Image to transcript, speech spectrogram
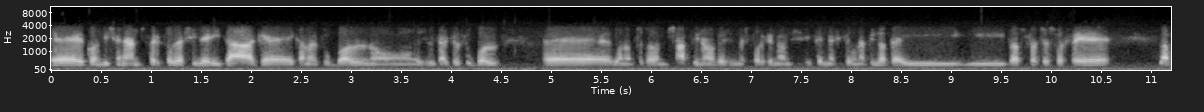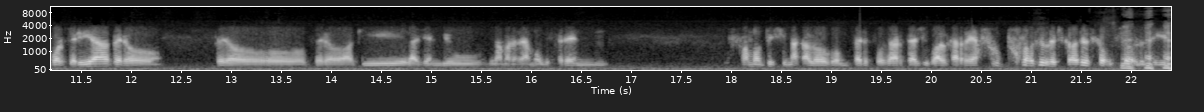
eh, condicionants per poder sideritar que, que amb el futbol no... És veritat que el futbol eh, bueno, tothom sap no? que és un esport que no necessita més que una pilota i, i dos cotxes per fer la porteria, però, però, però aquí la gent viu d'una manera molt diferent, fa moltíssima calor com per posar-te a jugar al carrer a futbol, les coses com són. O sigui,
